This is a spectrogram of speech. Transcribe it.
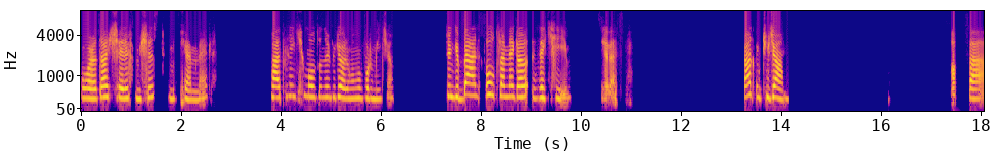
Bu arada şerifmişiz. Mükemmel. Katilin kim olduğunu biliyorum ama vurmayacağım. Çünkü ben ultra mega zekiyim. Evet. Ben uçacağım. Hoppa.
